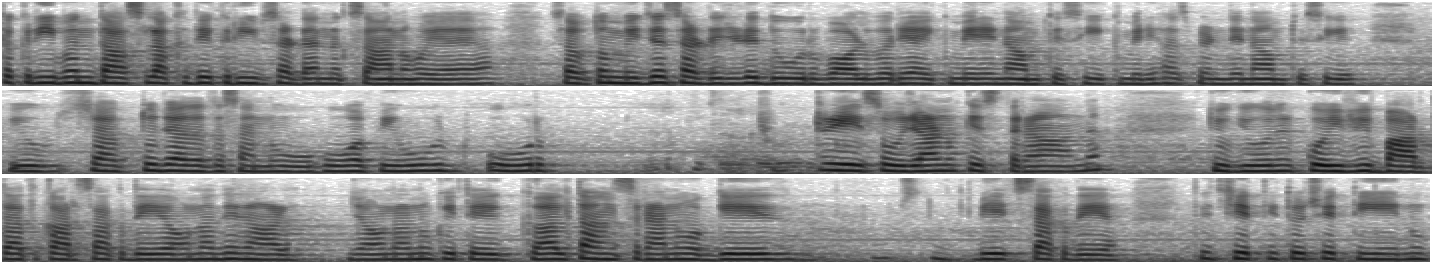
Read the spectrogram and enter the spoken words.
ਤਕਰੀਬਨ 10 ਲੱਖ ਦੇ ਕਰੀਬ ਸਾਡਾ ਨੁਕਸਾਨ ਹੋਇਆ ਆ। ਸਭ ਤੋਂ ਮੇਜਰ ਸਾਡੇ ਜਿਹੜੇ ਦੋ ਰਿਵਾਲਵਰ ਆ, ਇੱਕ ਮੇਰੇ ਨਾਮ ਤੇ ਸੀ, ਇੱਕ ਮੇਰੇ ਹਸਬੰਡ ਦੇ ਨਾਮ ਤੇ ਸੀਗੇ ਵੀ ਉਹ ਸਭ ਤੋਂ ਜ਼ਿਆਦਾ ਤਾਂ ਸਾਨੂੰ ਉਹ ਆ ਵੀ ਉਹ, ਹੋਰ ਟਰੇਸ ਹੋ ਜਾਣ ਕਿਸ ਤਰ੍ਹਾਂ ਹਨ। ਕਿਉਂਕਿ ਉਹ ਕੋਈ ਵੀ ਵਾਰਦਾਤ ਕਰ ਸਕਦੇ ਆ ਉਹਨਾਂ ਦੇ ਨਾਲ ਜਾਂ ਉਹਨਾਂ ਨੂੰ ਕਿਤੇ ਗਲਤ ਅਨਸਰਾਂ ਨੂੰ ਅੱਗੇ ਵੇਚ ਸਕਦੇ ਆ। ਤੇ ਛੇਤੀ ਤੋਂ ਛੇਤੀ ਇਹਨੂੰ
